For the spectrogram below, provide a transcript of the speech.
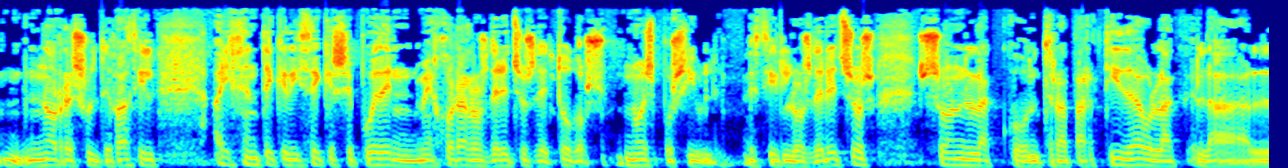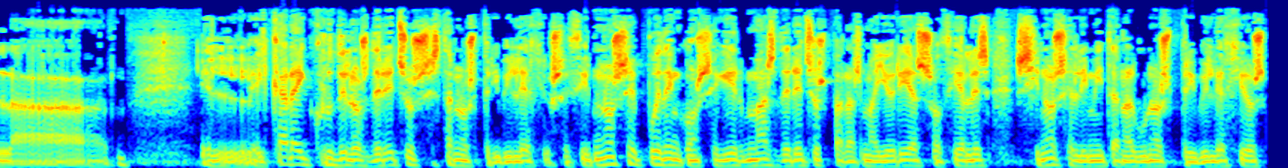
no resulte fácil. Hay gente que dice que se pueden mejorar los derechos de todos. No es posible. Es decir, los derechos son la contrapartida o la, el, cara y cruz de los derechos están los privilegios. Es decir, no se pueden conseguir más derechos para las mayorías sociales si no se limitan algunos privilegios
